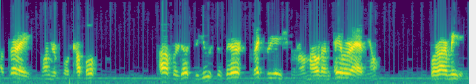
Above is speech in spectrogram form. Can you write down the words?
a very wonderful couple offered us the use of their recreation room out on Taylor Avenue for our meetings.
